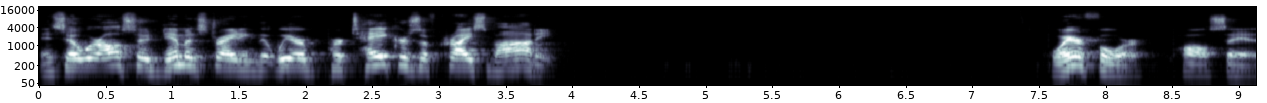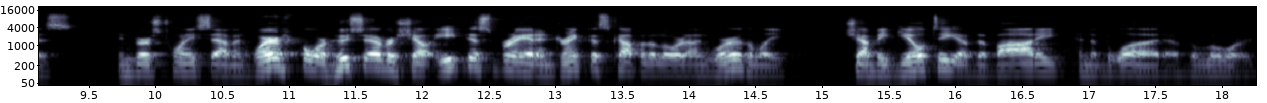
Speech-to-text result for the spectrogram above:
And so we're also demonstrating that we are partakers of Christ's body. Wherefore, Paul says, in verse 27 Wherefore, whosoever shall eat this bread and drink this cup of the Lord unworthily shall be guilty of the body and the blood of the Lord.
